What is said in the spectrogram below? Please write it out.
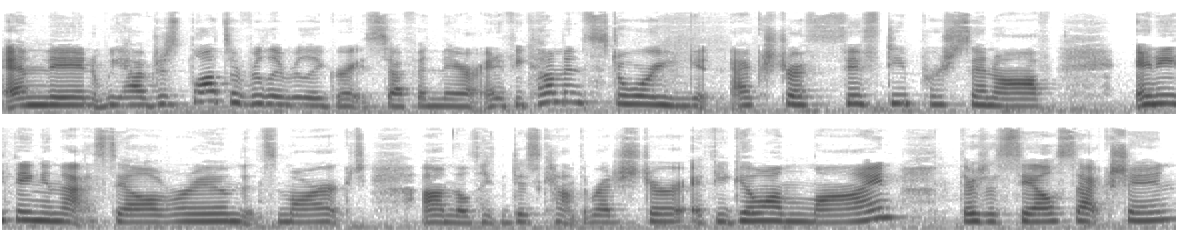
And then we have just lots of really, really great stuff in there. And if you come in store, you can get extra 50% off anything in that sale room that's marked. Um, they'll take the discount at the register. If you go online, there's a sale section,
